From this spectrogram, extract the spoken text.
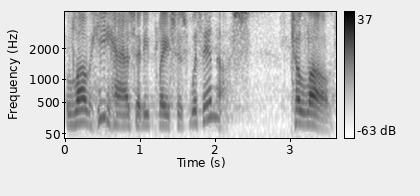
love he has that he places within us to love,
